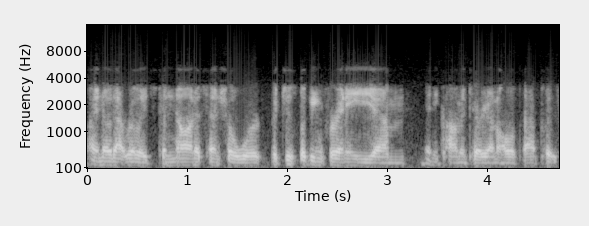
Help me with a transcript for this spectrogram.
I know that relates to non-essential work, but just looking for any um any commentary on all of that, please.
